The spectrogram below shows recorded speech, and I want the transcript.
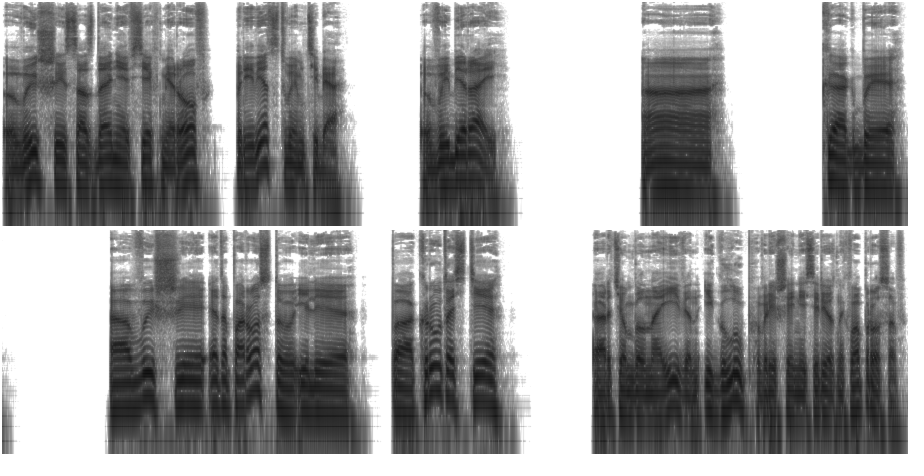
высшие создания всех миров, приветствуем тебя. Выбирай». «А... как бы...» «А высшие — это по росту или по крутости?» Артем был наивен и глуп в решении серьезных вопросов.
